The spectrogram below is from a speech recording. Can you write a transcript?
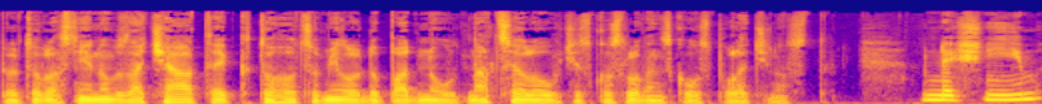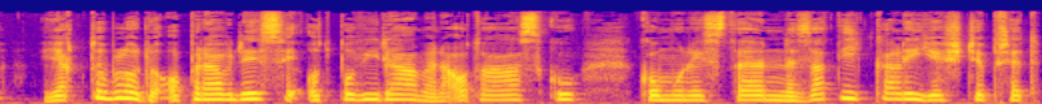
Byl to vlastně jenom začátek toho, co mělo dopadnout na celou československou společnost. V dnešním, jak to bylo doopravdy, si odpovídáme na otázku, komunisté nezatýkali ještě před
